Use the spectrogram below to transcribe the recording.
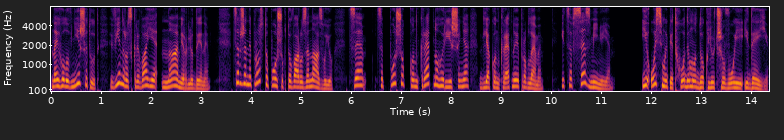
Найголовніше тут – він розкриває намір людини. Це вже не просто пошук товару за назвою, це, це пошук конкретного рішення для конкретної проблеми. І це все змінює. І ось ми підходимо до ключової ідеї.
